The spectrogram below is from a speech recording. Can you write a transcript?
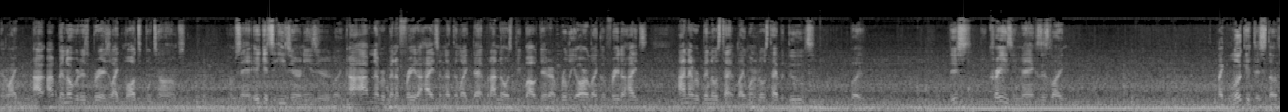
And like I, I've been over this bridge like multiple times. I'm saying it gets easier and easier. Like I, have never been afraid of heights or nothing like that, but I know it's people out there that really are like afraid of heights. I never been those type like one of those type of dudes, but this crazy man because it's like like look at this stuff.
